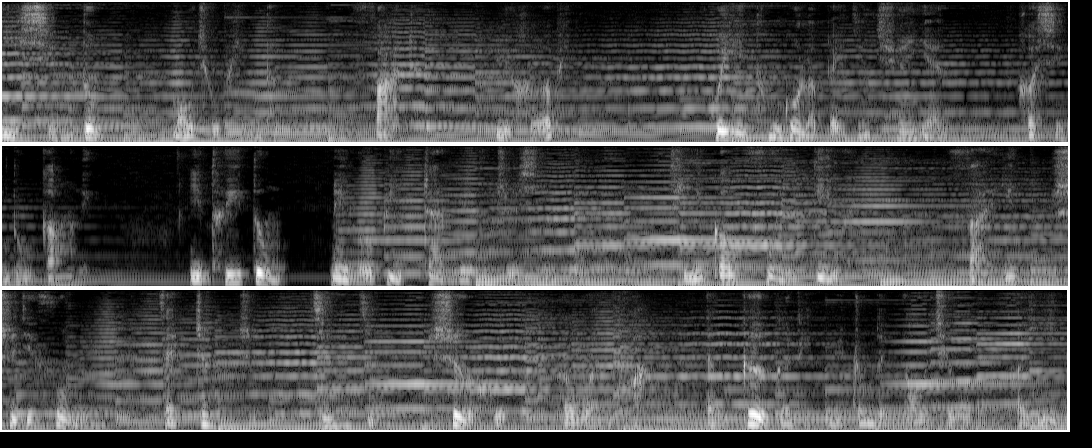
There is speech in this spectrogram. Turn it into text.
以行动谋求平等、发展与和平。会议通过了《北京宣言》和行动纲领，以推动内罗毕战略的执行，提高妇女地位，反映世界妇女在政治、经济。社会和文化等各个领域中的要求和意愿。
